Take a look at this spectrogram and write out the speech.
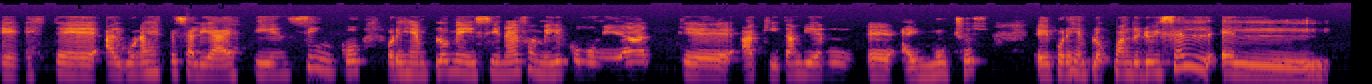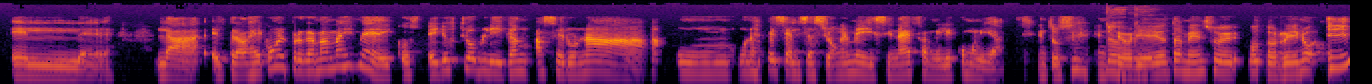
Este, algunas especialidades piden cinco, por ejemplo, medicina de familia y comunidad, que aquí también eh, hay muchos. Eh, por ejemplo, cuando yo hice el, el, el, eh, la, el, trabajé con el programa Mais Médicos, ellos te obligan a hacer una, una especialización en medicina de familia y comunidad. Entonces, en teoría yo también soy otorrino y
